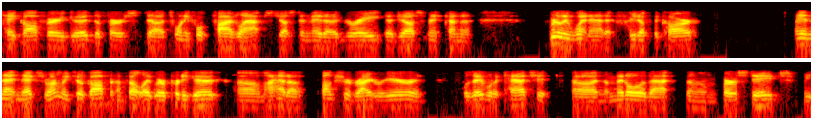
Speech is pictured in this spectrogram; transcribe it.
take off very good the first uh, 25 laps. Justin made a great adjustment, kind of really went at it, freed up the car. In that next run, we took off, and I felt like we were pretty good. Um, I had a punctured right rear and was able to catch it uh, in the middle of that um, first stage. We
